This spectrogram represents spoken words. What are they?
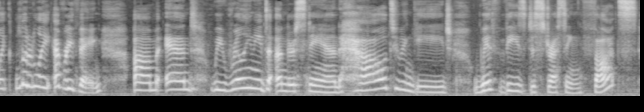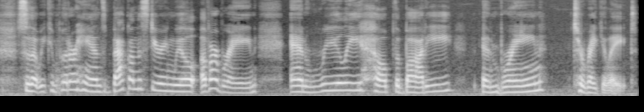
like literally everything. Um, and we really need to understand how to engage with these distressing thoughts so that we can put our hands back on the steering wheel of our brain and really help the body and brain to regulate.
